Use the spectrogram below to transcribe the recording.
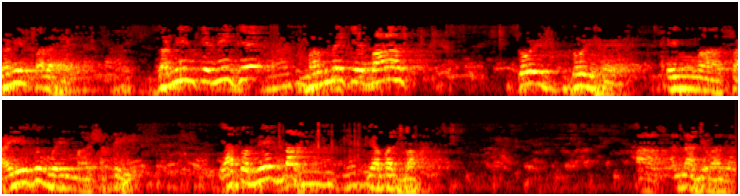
زمین پر ہے۔ زمین کے نیچے مرنے کے بعد دو دو ہی ہے۔ اما سعید و اما شفیع یا تو نیک بخت یا بد بخت۔ ہاں اللہ کے وعدہ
